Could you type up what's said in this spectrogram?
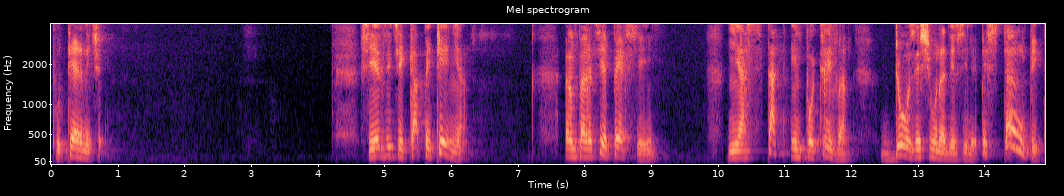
puternice. Și el zice capetenia împărăției Persiei mi-a stat împotrivă 21 de zile. Pe stai un pic.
